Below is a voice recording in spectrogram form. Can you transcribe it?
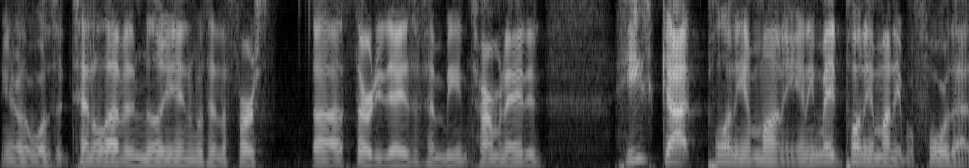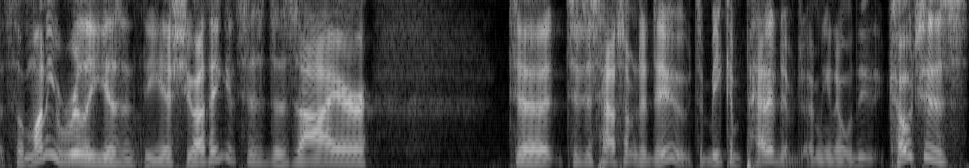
you know, was it 10, 11 million within the first uh, 30 days of him being terminated – he's got plenty of money, and he made plenty of money before that. So money really isn't the issue. I think it's his desire to to just have something to do, to be competitive. I mean, you know, the coaches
